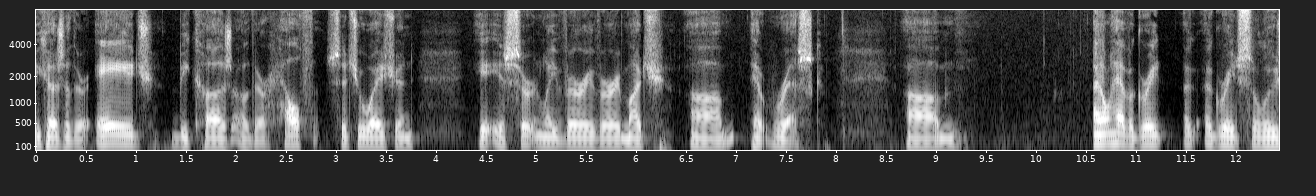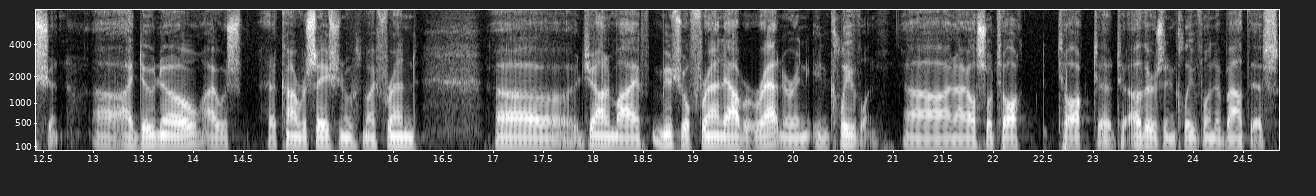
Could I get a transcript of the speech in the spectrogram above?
because of their age, because of their health situation, is certainly very very much um, at risk. Um, I don't have a great a, a great solution. Uh, I do know I was had a conversation with my friend uh, John my mutual friend Albert Ratner in, in Cleveland, uh, and I also talked talked to, to others in Cleveland about this,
